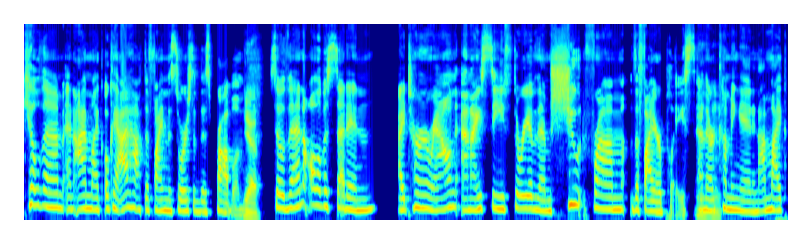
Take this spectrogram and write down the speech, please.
kill them. And I'm like, okay, I have to find the source of this problem. Yeah. So then all of a sudden, I turn around and I see three of them shoot from the fireplace and they're Mhm. coming in. And I'm like,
